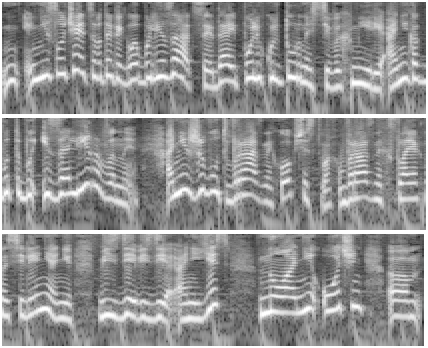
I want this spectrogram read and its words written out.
не случается вот этой глобализации, да, и поликультурности в их мире. Они как будто бы изолированы. Они живут в разных обществах, в разных слоях населения. Они везде, везде они есть, но они очень эм,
